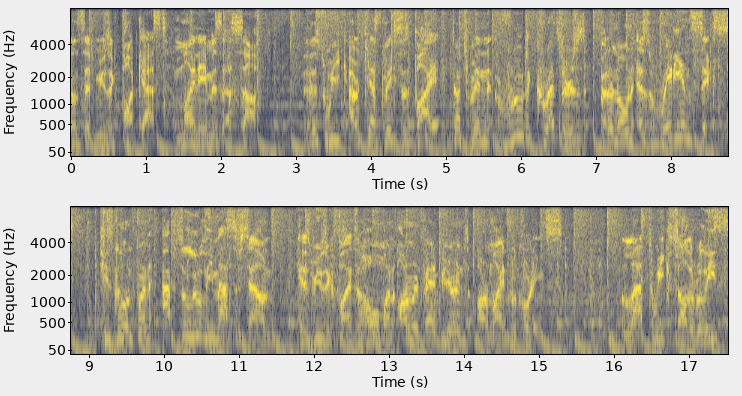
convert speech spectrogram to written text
Sunset Music Podcast. My name is Assaf. This week, our guest mix is by Dutchman Ruud Kretzers, better known as Radion 6. He's known for an absolutely massive sound. His music finds a home on Armin van Buuren's Armind recordings. Last week saw the release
